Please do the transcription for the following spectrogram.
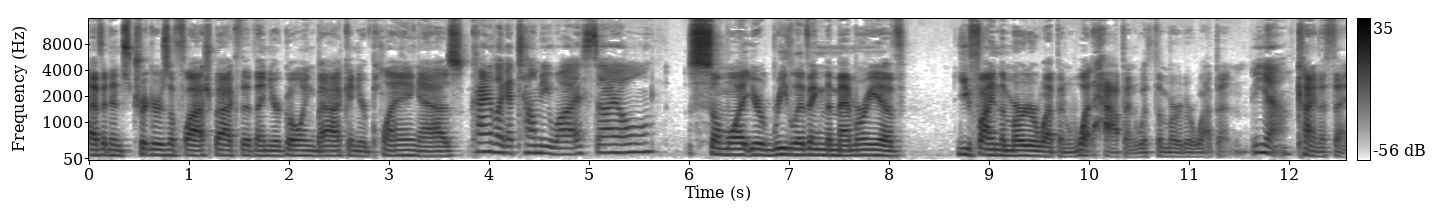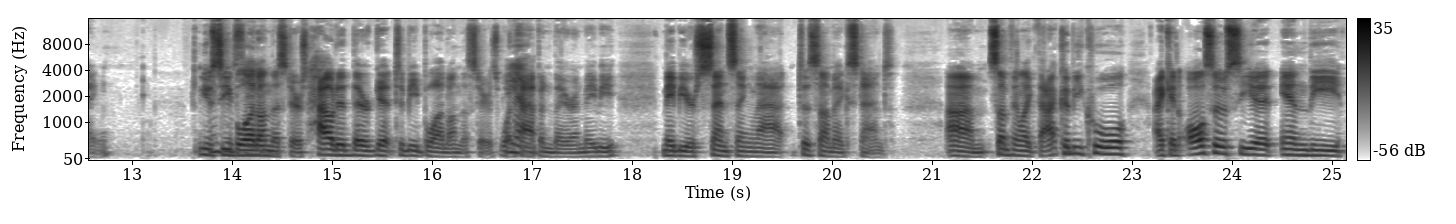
evidence triggers a flashback that then you're going back and you're playing as kind of like a tell me why style somewhat you're reliving the memory of you find the murder weapon what happened with the murder weapon yeah kind of thing. You see blood on the stairs. How did there get to be blood on the stairs? What Yeah. happened there? And maybe maybe you're sensing that to some extent. Um, something like that could be cool. I could also see it in the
